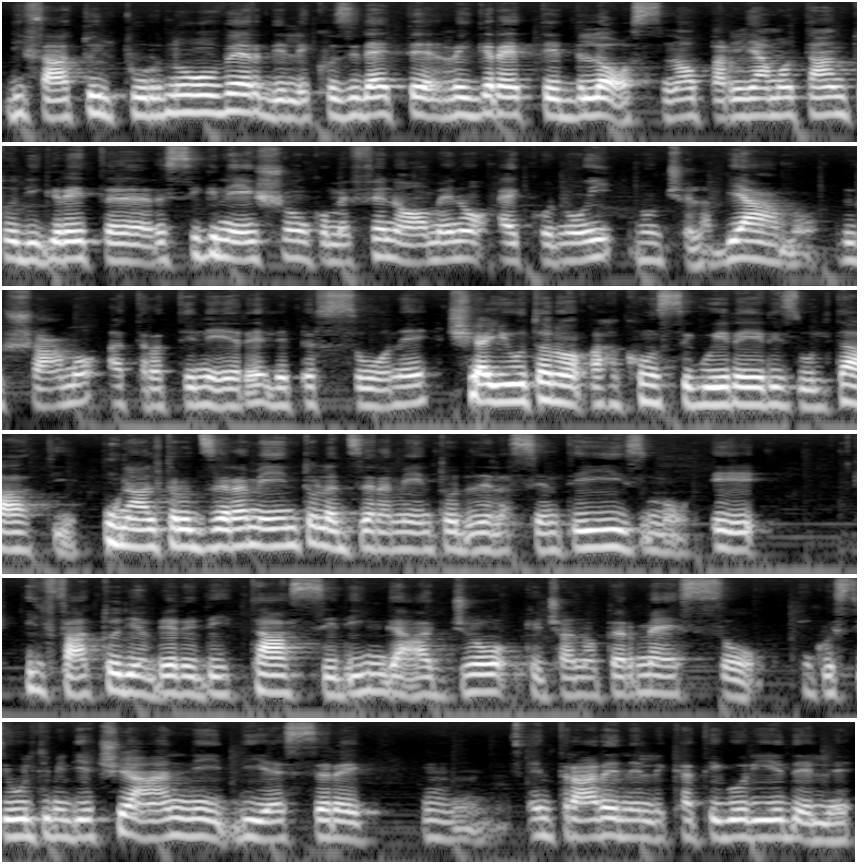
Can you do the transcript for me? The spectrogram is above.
di fatto il turnover delle cosiddette regretted loss, no? parliamo tanto di great resignation come fenomeno, ecco noi non ce l'abbiamo, riusciamo a trattenere le persone, ci aiutano a conseguire i risultati. Un altro azzeramento, l'azzeramento dell'assenteismo e il fatto di avere dei tassi di ingaggio che ci hanno permesso in questi ultimi dieci anni di essere, mh, entrare nelle categorie delle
